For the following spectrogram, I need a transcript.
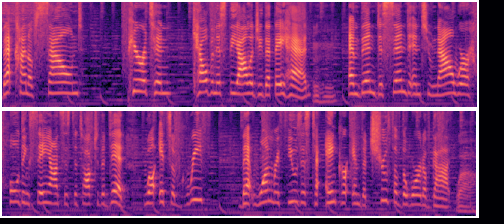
that kind of sound, Puritan, Calvinist theology that they had mm-hmm. and then descend into now we're holding seances to talk to the dead? Well, it's a grief that one refuses to anchor in the truth of the Word of God. Wow.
